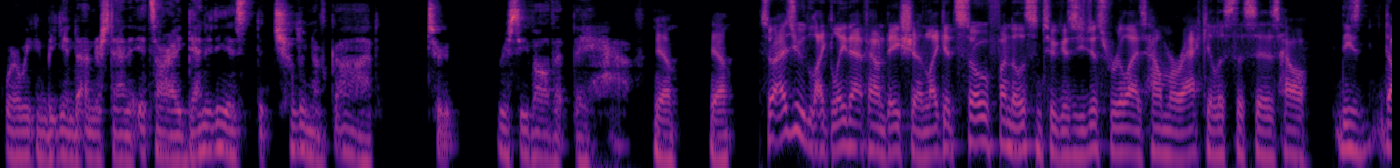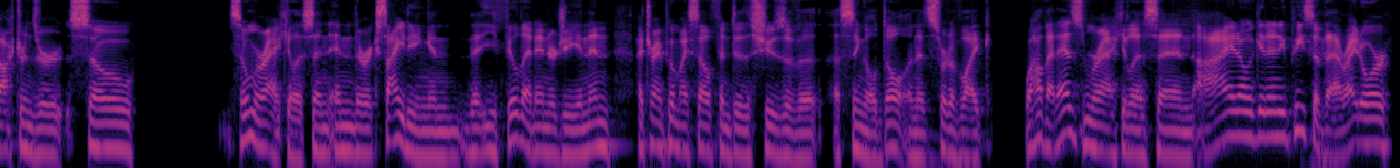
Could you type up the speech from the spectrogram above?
Where we can begin to understand that it's our identity as the children of God to receive all that they have. Yeah. Yeah. So as you like lay that foundation, like it's so fun to listen to because you just realize how miraculous this is, how these doctrines are so so miraculous and, and they're exciting and that you feel that energy. And then I try and put myself into the shoes of a, a single adult and it's sort of like, wow, that is miraculous. And I don't get any piece of that. Right. Or,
